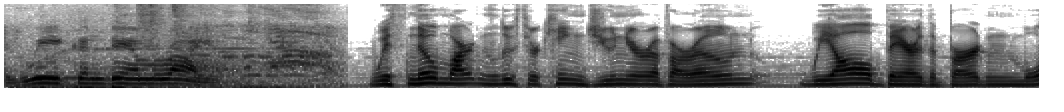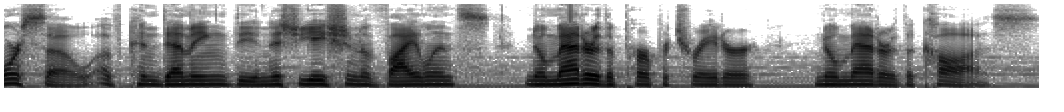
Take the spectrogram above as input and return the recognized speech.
as we condemn riots. With no Martin Luther King Jr. of our own, we all bear the burden more so of condemning the initiation of violence, no matter the perpetrator, no matter the cause.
